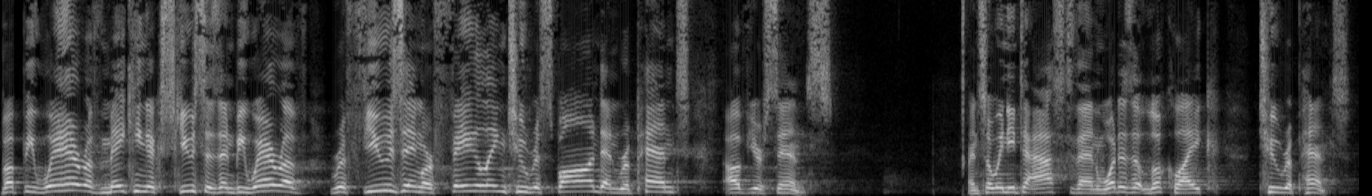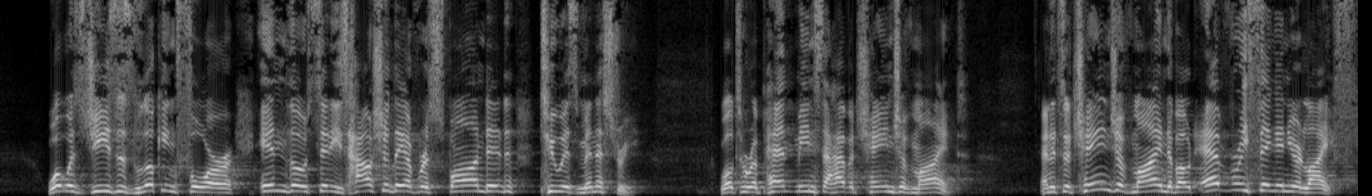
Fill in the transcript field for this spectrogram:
But beware of making excuses and beware of refusing or failing to respond and repent of your sins. And so we need to ask then, what does it look like to repent? What was Jesus looking for in those cities? How should they have responded to his ministry? Well, to repent means to have a change of mind. And it's a change of mind about everything in your life.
